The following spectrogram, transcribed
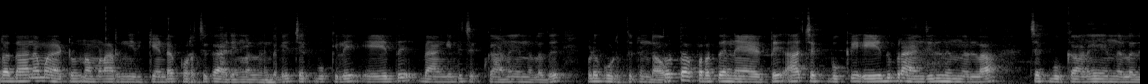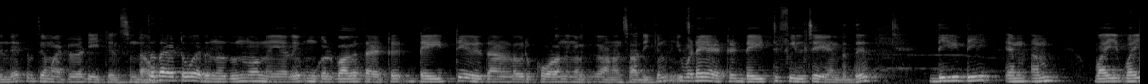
പ്രധാനമായിട്ടും നമ്മൾ അറിഞ്ഞിരിക്കേണ്ട കുറച്ച് കാര്യങ്ങളുണ്ട്. ചെക്ക് ബുക്കിൽ ഏത് ബാങ്കിന്റെ ആണ് എന്നുള്ളത് ഇവിടെ കൊടുത്തിട്ടുണ്ടാവും. തൊട്ടപ്പുറത്ത് തന്നെയായിട്ട് ആ ചെക്ക് ബുക്ക് ഏത് ബ്രാഞ്ചിൽ നിന്നുള്ള ചെക്ക് ബുക്കാണ് എന്നുള്ളതിന്റെ കൃത്യമായിട്ടുള്ള ഡീറ്റെയിൽസ് ഉണ്ടാവും. അടുത്തതായിട്ട് വരുന്നത് എന്ന് പറഞ്ഞു കഴിഞ്ഞാൽ മുകൾ ഭാഗത്തായിട്ട് ഡേറ്റ് എഴുതാനുള്ള ഒരു കോളം നിങ്ങൾക്ക് കാണാൻ സാധിക്കും. ഇവിടെയായിട്ട് ഡേറ്റ് ഫിൽ ചെയ്യേണ്ടത് D D M M Y Y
